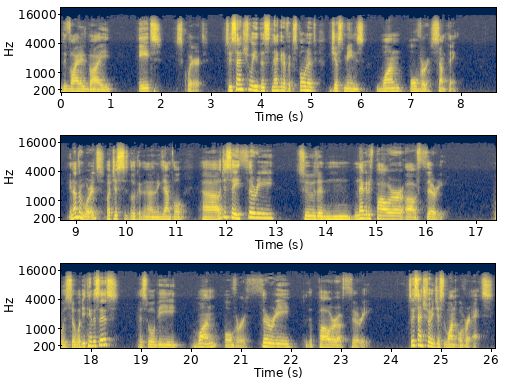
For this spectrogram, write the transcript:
divided by 8 squared. So essentially, this negative exponent just means 1 over something. In other words, let's just look at an example. Uh, let's just say 30 to the negative power of 30. So what do you think this is? This will be 1 over 30 to the power of 30. So essentially just 1 over x.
